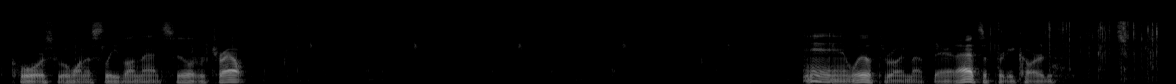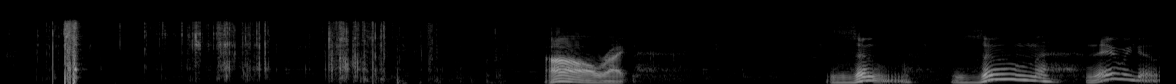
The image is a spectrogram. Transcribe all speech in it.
Of course, we'll want a sleeve on that silver trout. And we'll throw him up there. That's a pretty card. All right. Zoom. Zoom. There we go.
